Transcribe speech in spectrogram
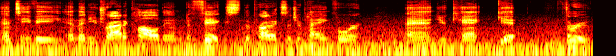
and TV, and then you try to call them to fix the products that you're paying for, and you can't get through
